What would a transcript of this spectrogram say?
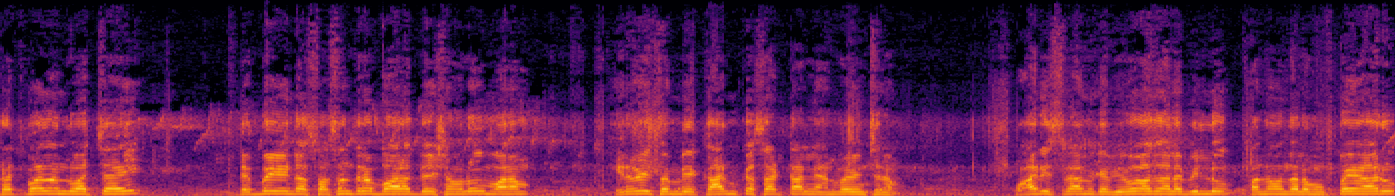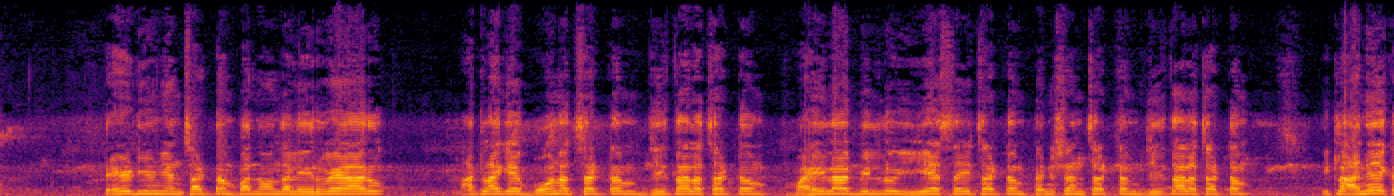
ప్రతిపాదనలు వచ్చాయి. డెబ్బై ఏళ్ళ స్వతంత్ర భారతదేశంలో మనం ఇరవై తొమ్మిది కార్మిక చట్టాలని అనుభవించినాం పారిశ్రామిక వివాదాల బిల్లు పంతొమ్మిది వందల ముప్పై ఆరు ట్రేడ్ యూనియన్ చట్టం పంతొమ్మిది వందల ఇరవై ఆరు అట్లాగే బోనస్ చట్టం జీతాల చట్టం మహిళా బిల్లు ఈఎస్ఐ చట్టం పెన్షన్ చట్టం జీతాల చట్టం ఇట్లా అనేక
